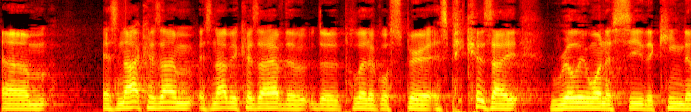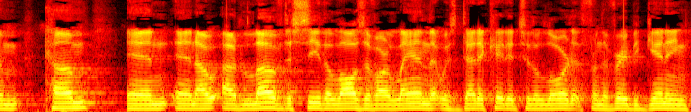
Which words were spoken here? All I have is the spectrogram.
Um, it's not because I'm it's not because I have the, the political spirit. It's because I really want to see the kingdom come and and I, I'd love to see the laws of our land that was dedicated to the Lord from the very beginning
